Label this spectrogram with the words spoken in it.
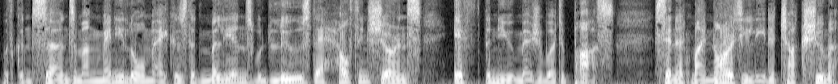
with concerns among many lawmakers that millions would lose their health insurance if the new measure were to pass. Senate Minority Leader Chuck Schumer.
